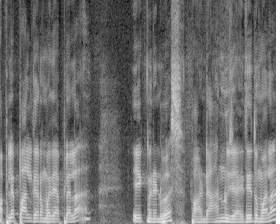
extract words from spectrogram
आपल्या पालघरमध्ये आपल्याला एक मिनिट बस. पहा डहाणू जे आहे ते तुम्हाला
